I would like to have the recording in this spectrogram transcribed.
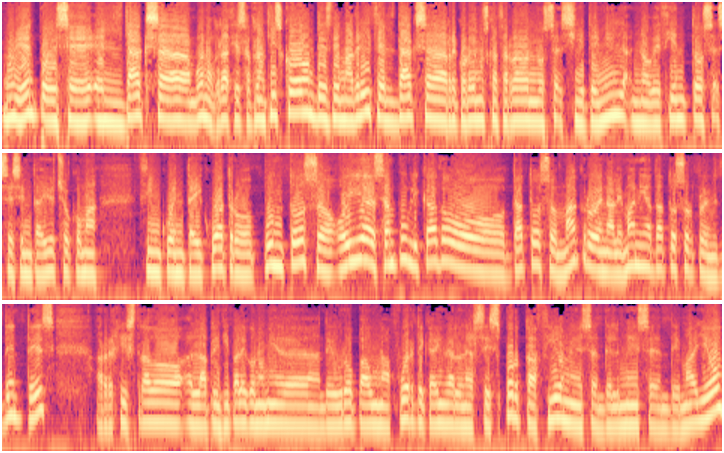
Muy bien, pues eh, el DAX, eh, bueno, gracias a Francisco, desde Madrid, el DAX, eh, recordemos que ha cerrado en los 7.968,54 puntos. Hoy se han publicado datos macro en Alemania, datos sorprendentes. Ha registrado la principal economía de Europa una fuerte caída en las exportaciones del mes de mayo.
